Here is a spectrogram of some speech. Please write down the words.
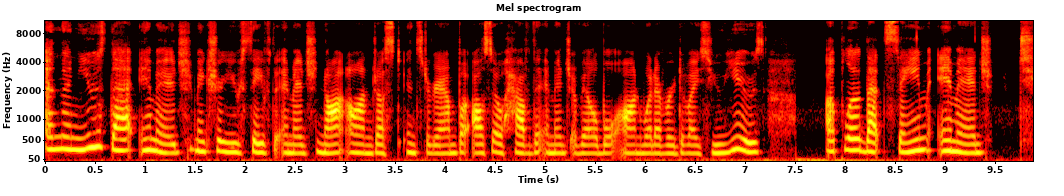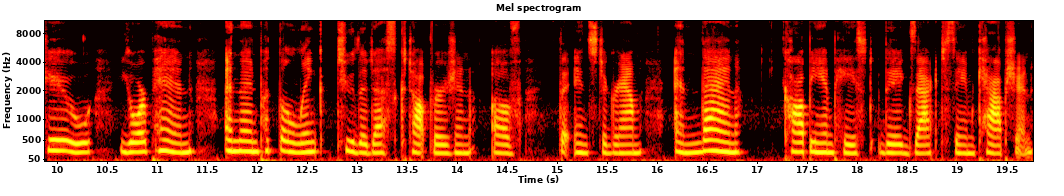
And then use that image, make sure you save the image not on just Instagram, but also have the image available on whatever device you use. Upload that same image to your pin and then put the link to the desktop version of the Instagram and then copy and paste the exact same caption.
